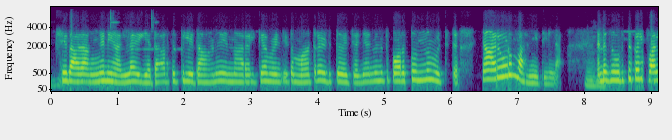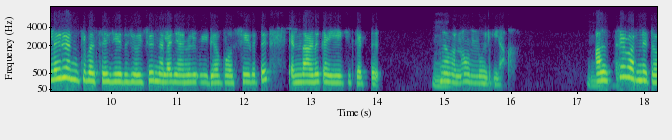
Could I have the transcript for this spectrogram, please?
പക്ഷെ ഇത് അങ്ങനെയല്ല. യഥാർത്ഥത്തിൽ ഇതാണ് എന്ന് അറിയിക്കാൻ വേണ്ടിയിട്ട് മാത്രം എടുത്തു വെച്ചത്. ഞാൻ എന്നിട്ട് പുറത്തൊന്നും വിട്ടിട്ട് ഞാൻ ആരോടും പറഞ്ഞിട്ടില്ല. എന്റെ സുഹൃത്തുക്കൾ പലരും എനിക്ക് മെസ്സേജ് ചെയ്ത് ചോദിച്ചു. ഇന്നലെ ഞാനൊരു വീഡിയോ പോസ്റ്റ് ചെയ്തിട്ട് എന്താണ് കൈയ്യേക്ക് കെട്ട്? ഞാൻ പറഞ്ഞു ഒന്നുമില്ല. അത്രേ പറഞ്ഞിട്ടോ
